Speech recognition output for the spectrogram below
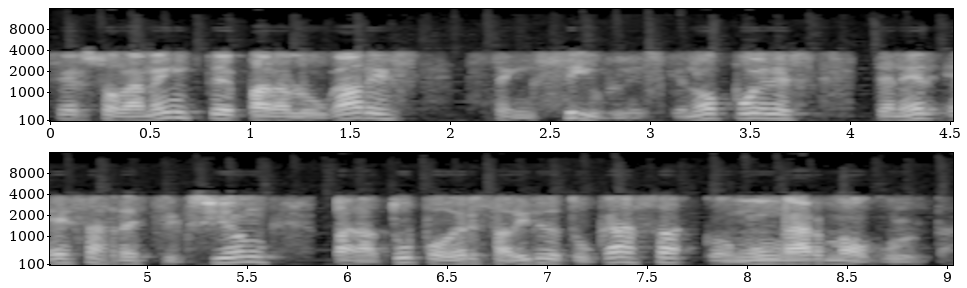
ser solamente para lugares sensibles que no puedes tener esa restricción para tú poder salir de tu casa con un arma oculta.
